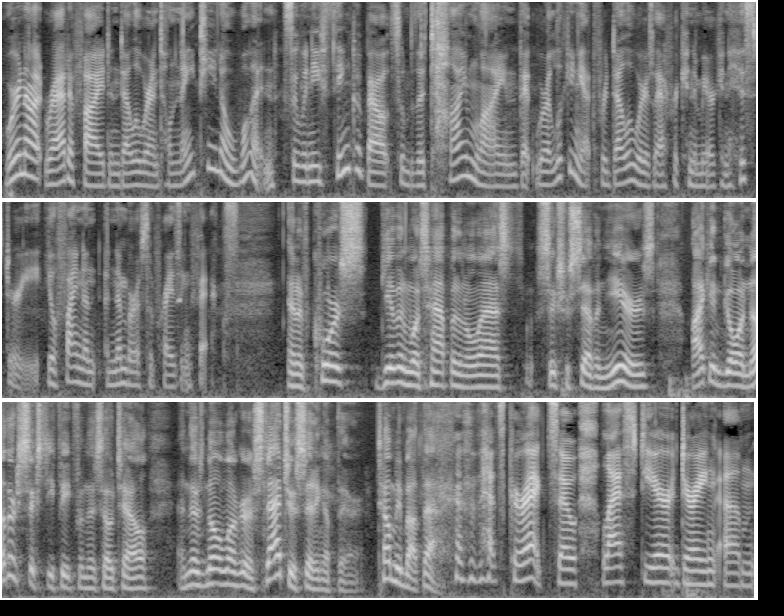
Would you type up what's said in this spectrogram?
Were not ratified in Delaware until 1901. So when you think about some of the timeline that we're looking at for Delaware's African American history, you'll find a, a number of surprising facts. And of course, given what's happened in the last six or seven years, I can go another 60 feet from this hotel and there's no longer a statue sitting up there. Tell me about that. That's correct. So last year, during um,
